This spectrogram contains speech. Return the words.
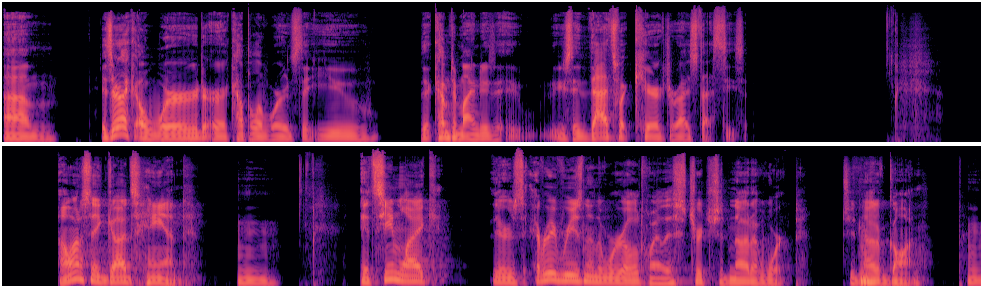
Um, is there like a word or a couple of words that you that come to mind is you say that's what characterized that season? I want to say God's hand. Hmm. It seemed like there's every reason in the world why this church should not have worked, should not have gone. Hmm.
